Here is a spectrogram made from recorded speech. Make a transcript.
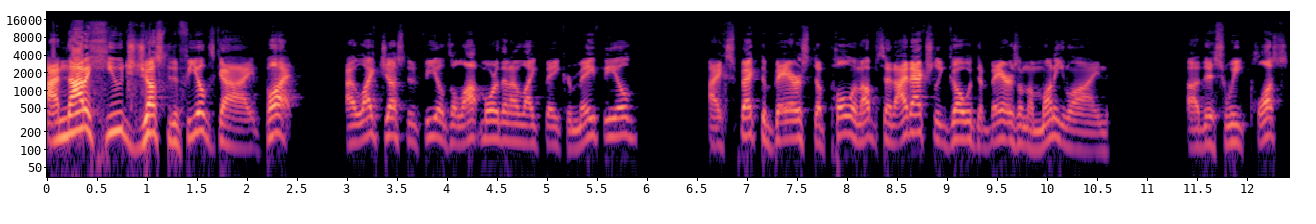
I'm not a huge Justin Fields guy, but I like Justin Fields a lot more than I like Baker Mayfield. I expect the Bears to pull an upset. I'd actually go with the Bears on the money line uh, this week, plus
